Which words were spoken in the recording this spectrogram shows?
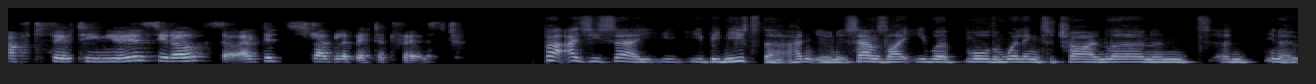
after 13 years, you know. So I did struggle a bit at first. But as you say, you, you've been used to that, hadn't you? And it sounds like you were more than willing to try and learn and and you know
